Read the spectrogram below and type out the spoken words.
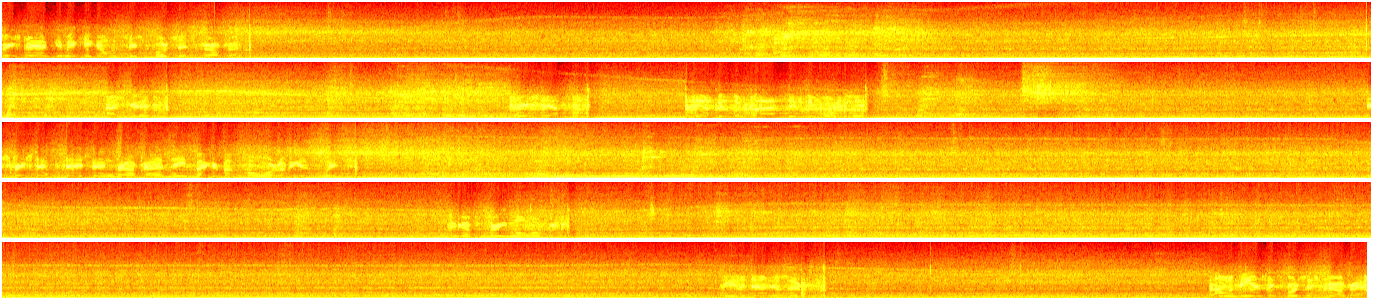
three steps, give me a kick on 64 6, girl truck. he's back here about four. Let me get a switch. Vorsicht, Dörfer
